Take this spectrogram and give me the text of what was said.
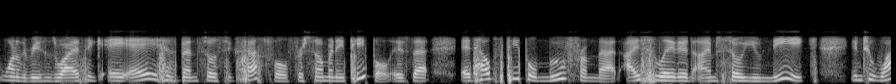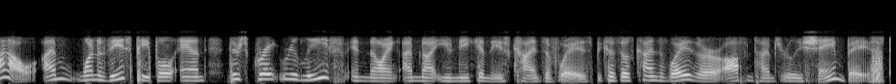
one of the reasons why I think AA has been so successful for so many people is that it helps people move from that isolated, I'm so unique into, wow, I'm one of these people and there's great relief in knowing I'm not unique in these kinds of ways because those kinds of ways are oftentimes really shame based.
